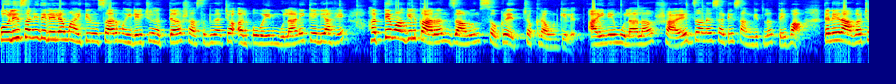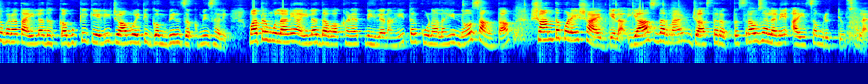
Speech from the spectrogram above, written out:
पोलिसांनी दिलेल्या माहितीनुसार महिलेची हत्या शास्त्रज्ञाच्या अल्पवयीन मुलाने केली आहे. हत्येमागील कारण जाणून सगळेच चक्रावून गेलेत. आईने मुलाला शाळेत जाण्यासाठी सांगितलं तेव्हा त्याने रागाच्या भरात आईला धक्काबुक्की केली ज्यामुळे ती गंभीर जखमी झाली. मात्र मुलाने आईला दवाखान्यात नेलं नाही तर कुणालाही न सांगता शांतपणे शाळेत गेला. याच दरम्यान जास्त रक्तस्राव झाल्याने आईचा मृत्यू झालाय.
